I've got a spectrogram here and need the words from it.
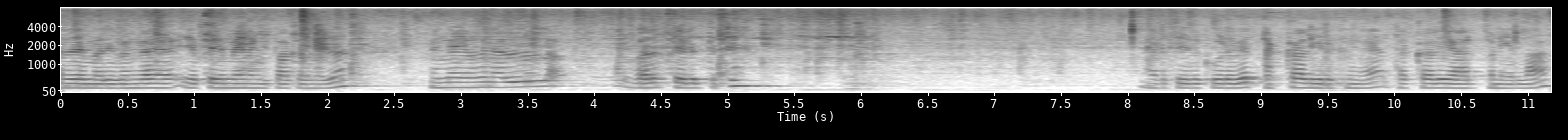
அதே மாதிரி வெங்காயம் எப்பயுமே நீங்கள் பார்க்குற மாதிரி தான். வெங்காயம் வந்து நல்லா வறுத்து எடுத்துட்டு அடுத்து இது கூடவே தக்காளி இருக்குங்க. தக்காளி ஆட் பண்ணிடலாம்.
